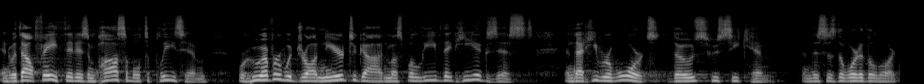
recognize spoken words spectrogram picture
And without faith, it is impossible to please him. For whoever would draw near to God must believe that he exists and that he rewards those who seek him. And this is the word of the Lord.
